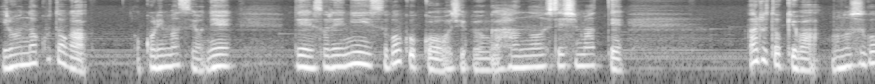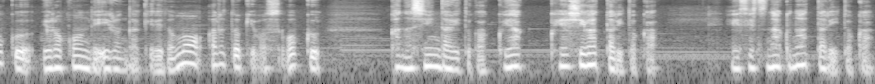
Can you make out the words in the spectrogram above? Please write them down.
いろんなことが起こりますよね。でそれにすごくこう自分が反応してしまってある時はものすごく喜んでいるんだけれどもある時はすごく悲しんだりとか悔しがったりとか、えー、切なくなったりとか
